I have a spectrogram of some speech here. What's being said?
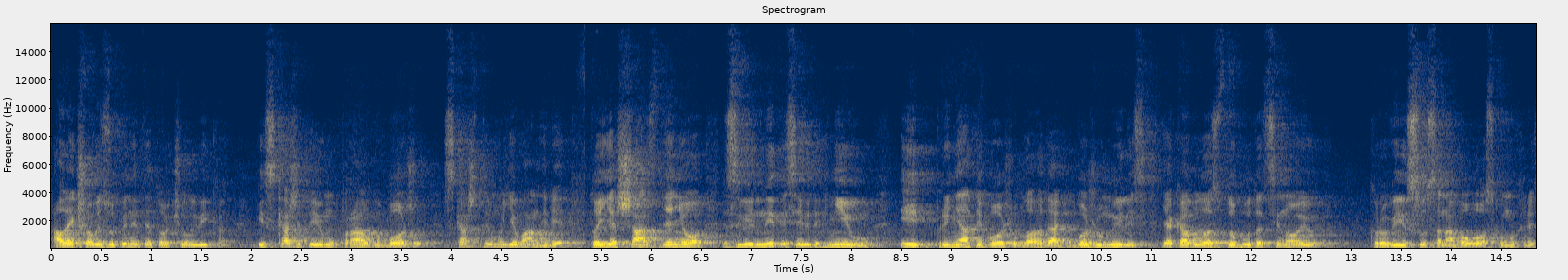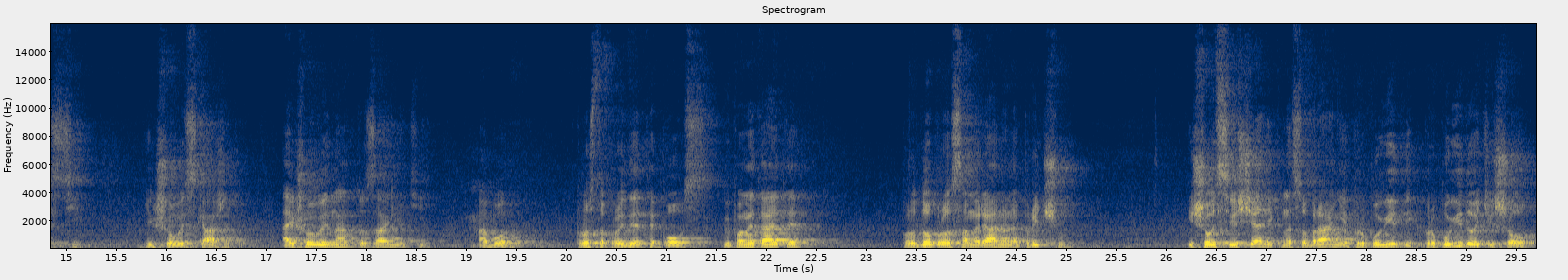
Але якщо ви зупините того чоловіка і скажете йому правду Божу, скажете йому Євангеліє, то є шанс для нього звільнитися від гніву і прийняти Божу благодать, Божу милість, яка була здобута ціною крові Ісуса на Голгофському хресті. Якщо ви скажете, а якщо ви надто зайняті або просто пройдете повз, ви пам'ятаєте про доброго самарянина притчу? Ішов священик на собрання, проповідник, проповідувати йшов,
